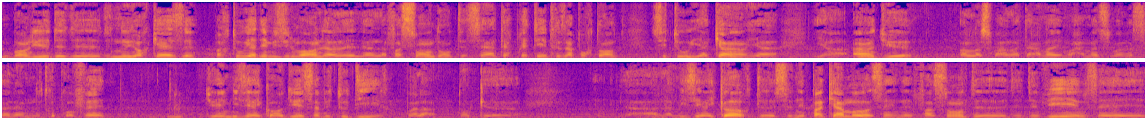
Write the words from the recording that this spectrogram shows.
une banlieue de, de, de new-yorkaise. Partout où il y a des musulmans, la, la- la façon dont c'est interprété est très importante. C'est tout. Il y a qu'un. Il y a, il y a un Dieu. Allah subhanahu wa ta'ala et Mohammed notre prophète. Dieu est miséricordieux, ça veut tout dire. Voilà. Donc, euh, la, la miséricorde, ce n'est pas qu'un mot, c'est une façon de, de- de vivre, c'est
